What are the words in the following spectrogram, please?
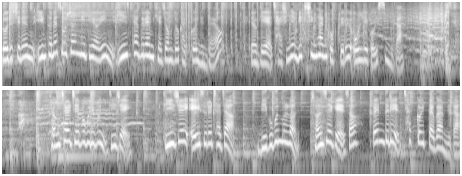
로즈 씨는 인터넷 소셜미디어인 인스타그램 계정도 갖고 있는데요. 여기에 자신이 믹싱한 곡들을 올리고 있습니다. 경찰 제복을 입은 DJ, DJ 에이스를 찾아 미국은 물론 전 세계에서 팬들이 찾고 있다고 합니다.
